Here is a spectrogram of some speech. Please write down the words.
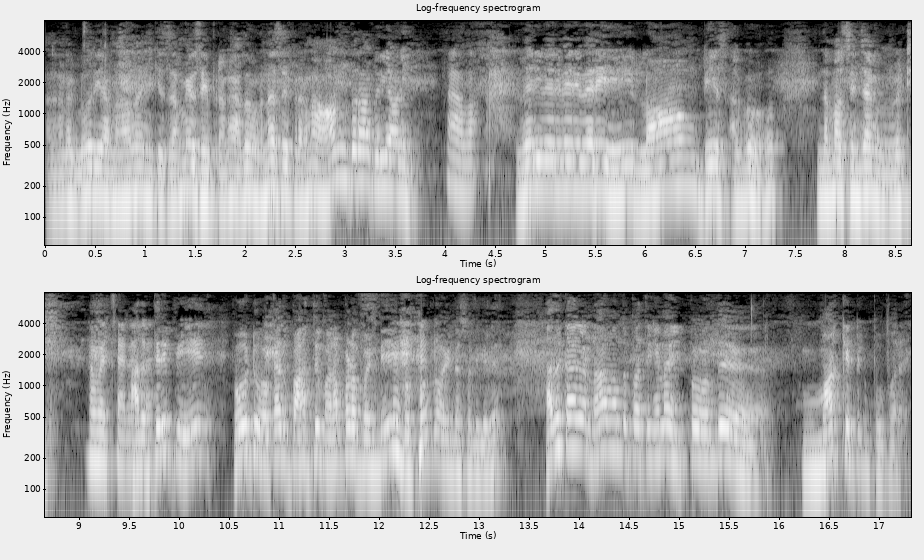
அதனால க்ளோரி ஆனாலும் இன்னைக்கு சமையல் செய்யப்படுறாங்க அதுவும் என்ன செய்யப்படுறாங்கன்னா ஆந்திரா பிரியாணி. ஆமாம் very very very very long days ago இந்த மாதிரி செஞ்சாங்க ஒரு வாட்டி. அதை திருப்பி போட்டு உட்காந்து பார்த்து மனப்படம் பண்ணி இப்போ பொருள் வாங்கிட்டு சொல்லிக்குது. அதுக்காக நான் வந்து பார்த்தீங்கன்னா இப்போ வந்து மார்க்கெட்டுக்கு போக போகிறேன்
